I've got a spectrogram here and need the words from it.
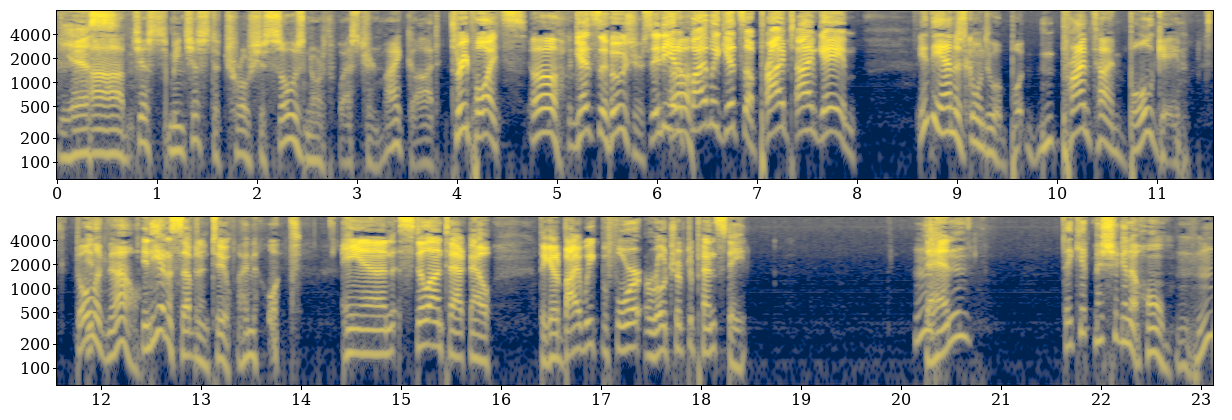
Yes, uh, just I mean, just atrocious. So is Northwestern. My God, three points oh. against the Hoosiers. Indiana oh. finally gets a primetime game. Indiana's going to a primetime bowl game. Don't it, look now. Indiana seven and two. I know it, and still on tack now. They get a bye week before a road trip to Penn State. Hmm. Then they get Michigan at home. Mm-hmm.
